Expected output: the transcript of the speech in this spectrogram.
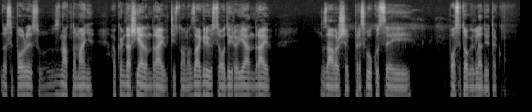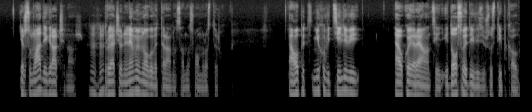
da se povrede su znatno manje. Ako im daš jedan drive, čisto ono, zagriju se, odigraju jedan drive, završe, presvuku se i posle toga gledaju tekmu. Jer su mladi igrači, znaš. Mm -hmm. Drugačije, oni nemaju mnogo veterana sad na svom rosteru. A opet njihovi ciljevi, evo koji je realan cilj, i da osvoje diviziju što si tip kao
